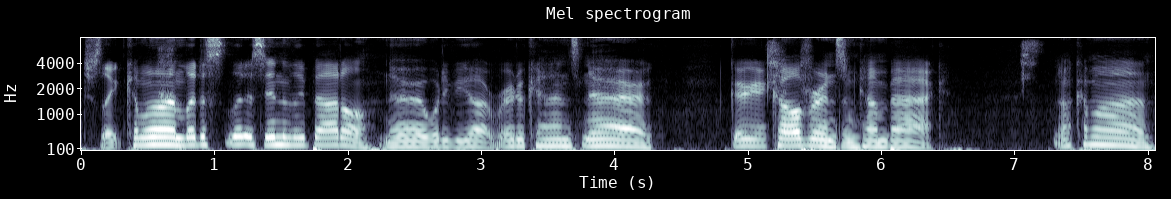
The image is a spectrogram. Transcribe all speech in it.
just like, come on, let us let us into the battle. No, what have you got? Rotor cannons? No, go get culverins and come back. No, come on,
